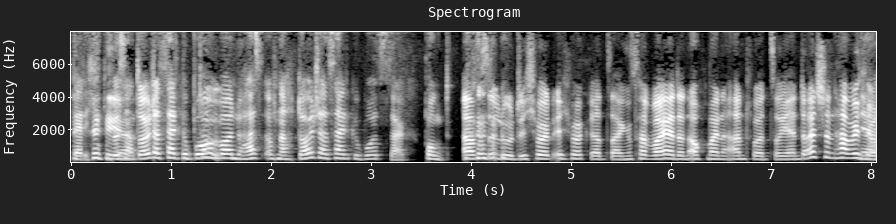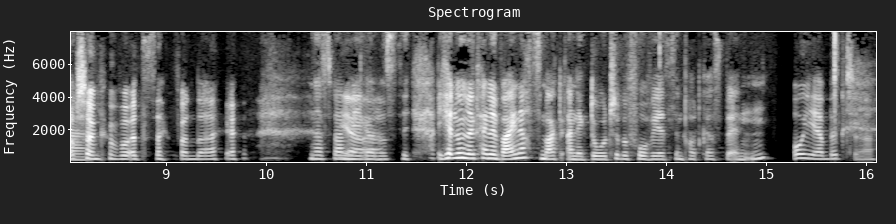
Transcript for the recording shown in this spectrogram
Fertig. Du bist Ja. nach deutscher Zeit geboren Du- worden, du hast auch nach deutscher Zeit Geburtstag. Punkt. Absolut. Ich wollte ich wollt gerade sagen, es war ja dann auch meine Antwort so, ja, in Deutschland habe ich Ja. auch schon Geburtstag, von daher. Das war Ja. mega lustig. Ich habe noch eine kleine Weihnachtsmarkt-Anekdote, bevor wir jetzt den Podcast beenden. Oh ja, bitte.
